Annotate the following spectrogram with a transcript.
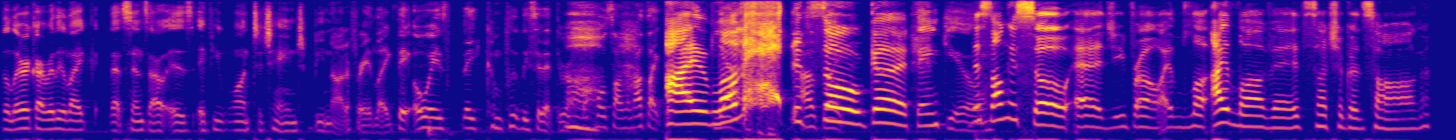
the lyric I really like that stands out is if you want to change, be not afraid. Like they always they completely say that throughout the whole song. And I was like, I love it. It's so good. thank you. This song is so edgy, bro. I love I love it. It's such a good song.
